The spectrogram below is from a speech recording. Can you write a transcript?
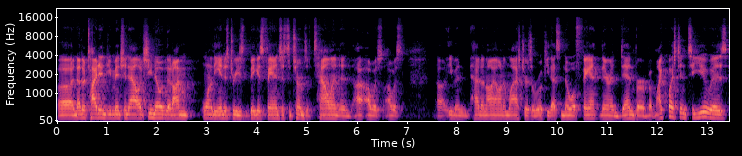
Uh, another tight end you mentioned, Alex. You know that I'm one of the industry's biggest fans just in terms of talent, and I, I was I was uh, even had an eye on him last year as a rookie. That's Noah Fant there in Denver. But my question to you is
